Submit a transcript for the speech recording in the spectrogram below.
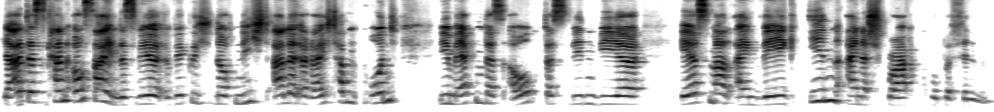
Ja, das kann auch sein, dass wir wirklich noch nicht alle erreicht haben. Und wir merken das auch, dass wenn wir erstmal einen Weg in eine Sprachgruppe finden,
